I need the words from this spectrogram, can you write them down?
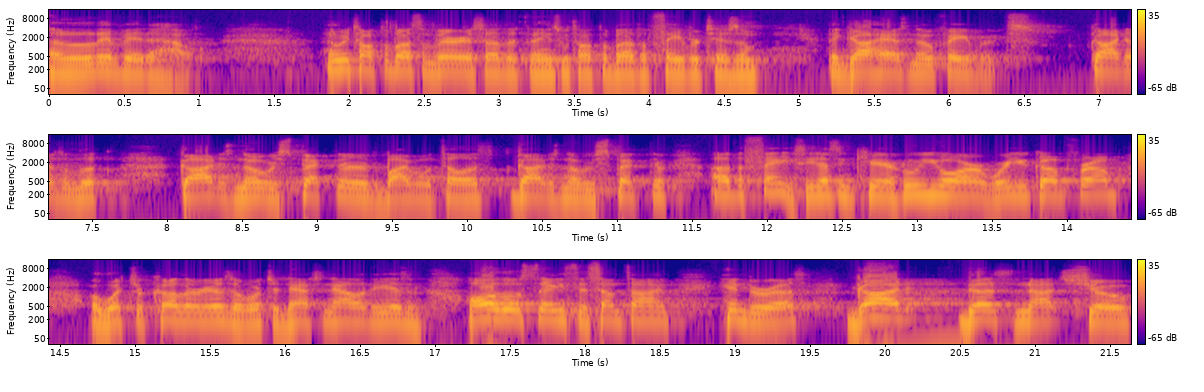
live it out. And we talked about some various other things. We talked about the favoritism, that God has no favorites. God doesn't look God is no respecter. The Bible will tell us God is no respecter of the face. He doesn't care who you are, or where you come from, or what your color is, or what your nationality is, and all those things that sometimes hinder us. God does not show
